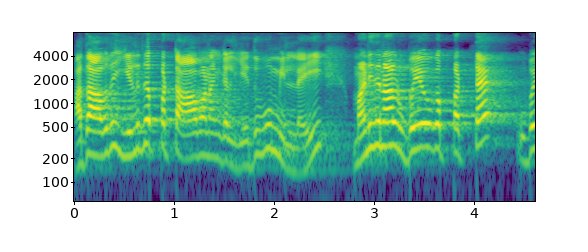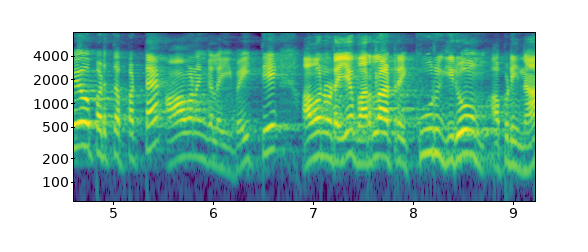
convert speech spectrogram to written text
அதாவது எழுதப்பட்ட ஆவணங்கள் எதுவும் இல்லை மனிதனால் உபயோகப்பட்ட உபயோகப்படுத்தப்பட்ட ஆவணங்களை வைத்தே அவனுடைய வரலாற்றை கூறுகிறோம் அப்படின்னா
